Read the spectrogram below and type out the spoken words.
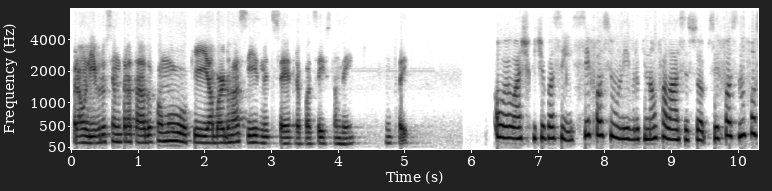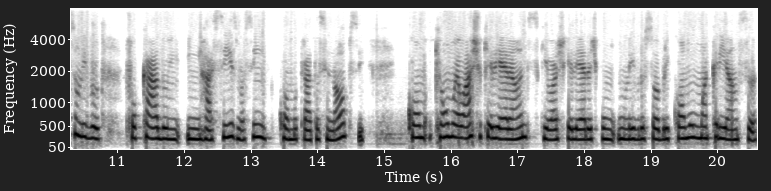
para um livro sendo tratado como que aborda o racismo, etc. Pode ser isso também, não sei. Ou eu acho que, tipo assim, se fosse um livro que não falasse sobre. Se fosse, não fosse um livro focado em, em racismo, assim, como trata a sinopse, como, como eu acho que ele era antes, que eu acho que ele era, tipo, um, um livro sobre como uma criança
